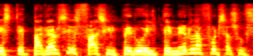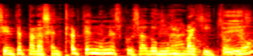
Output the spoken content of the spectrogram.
este, pararse es fácil, pero el tener la fuerza suficiente para sentarte en un excusado muy bajito, ¿no?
